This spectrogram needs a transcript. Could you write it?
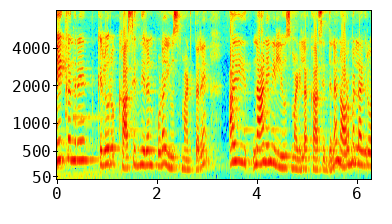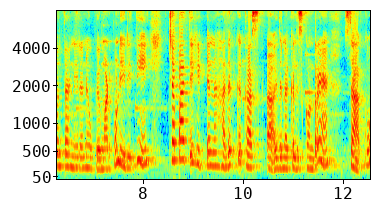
ಬೇಕಂದರೆ ಕೆಲವರು ಕಾಸಿದ ನೀರನ್ನು ಕೂಡ ಯೂಸ್ ಮಾಡ್ತಾರೆ. ಐ ನಾನೇನು ಇಲ್ಲಿ ಯೂಸ್ ಮಾಡಿಲ್ಲ ಕಾಸಿದ್ದನ್ನು. ನಾರ್ಮಲ್ ಆಗಿರುವಂತಹ ನೀರನ್ನೇ ಉಪಯೋಗ ಮಾಡ್ಕೊಂಡು ಈ ರೀತಿ ಚಪಾತಿ ಹಿಟ್ಟನ್ನು ಹದಕ್ಕೆ ಕಾಸ್ ಇದನ್ನು ಕಲಿಸ್ಕೊಂಡ್ರೆ ಸಾಕು.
